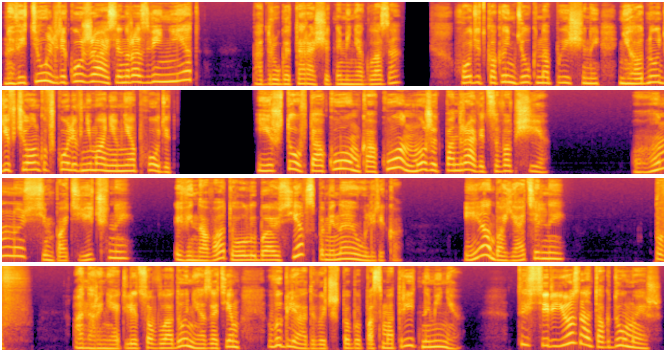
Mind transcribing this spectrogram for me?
«Но ведь Ульрик ужасен, разве нет?» Подруга таращит на меня глаза. Ходит, как индюк напыщенный, ни одну девчонку в школе вниманием не обходит. И что в таком, как он, может понравиться вообще? Он симпатичный. Виновато улыбаюсь я, вспоминая Ульрика. И обаятельный. Пф. Она роняет лицо в ладони, а затем выглядывает, чтобы посмотреть на меня. Ты серьезно так думаешь?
